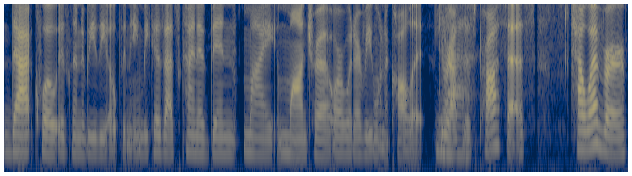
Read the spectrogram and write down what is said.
that quote is going to be the opening because that's kind of been my mantra or whatever you want to call it throughout Yeah. this process. However,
